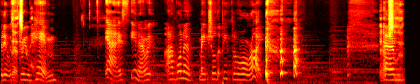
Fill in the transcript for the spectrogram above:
but it was That's through him yeah, it's you know, it, I want to make sure that people are all right. Absolutely.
